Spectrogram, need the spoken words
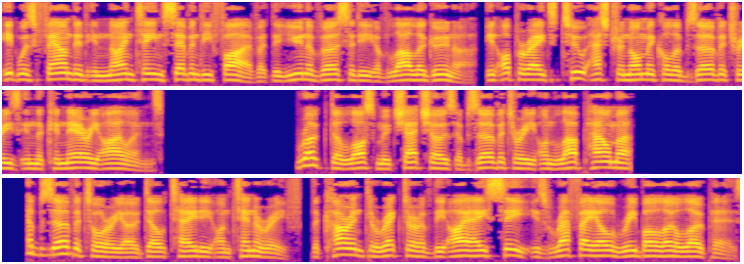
It was founded in 1975 at the University of La Laguna. It operates two astronomical observatories in the Canary Islands. Roque de los Muchachos Observatory on La Palma Observatorio del Teide on Tenerife. The current director of the IAC is Rafael Rebolo López.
